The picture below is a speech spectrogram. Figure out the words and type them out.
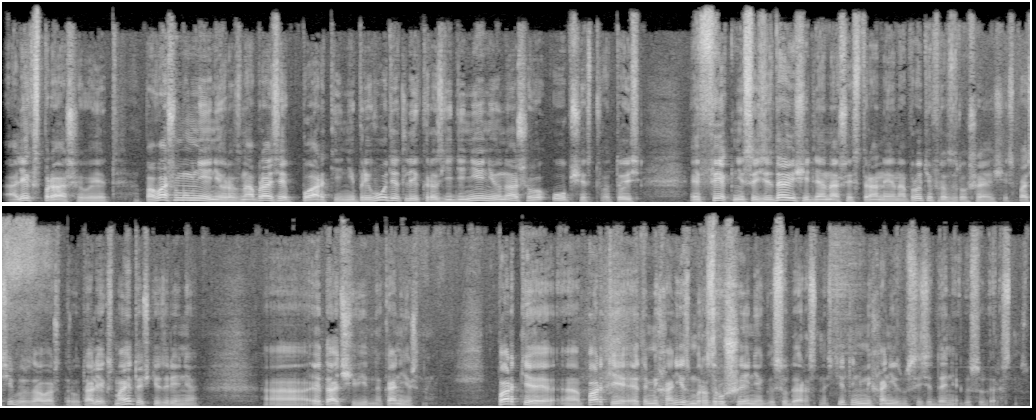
Олег спрашивает, по вашему мнению, разнообразие партий не приводит ли к разъединению нашего общества? То есть эффект не созидающий для нашей страны, а напротив разрушающий. Спасибо за ваш труд. Олег, с моей точки зрения, а, это очевидно, конечно. Партия, а, партия – это механизм разрушения государственности, это не механизм созидания государственности.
